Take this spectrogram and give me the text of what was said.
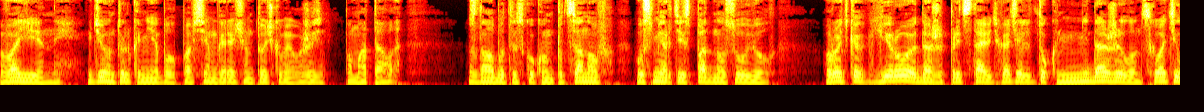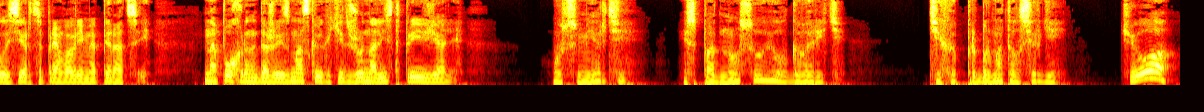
военный, где он только не был, по всем горячим точкам его жизнь помотала. Знал бы ты, сколько он пацанов у смерти из-под носа увел. Вроде как героя даже представить хотели, только не дожил он, схватило сердце прямо во время операции». На похороны даже из Москвы какие-то журналисты приезжали. «У смерти из-под носа увел, говорите?» Тихо пробормотал Сергей. «Чего?»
